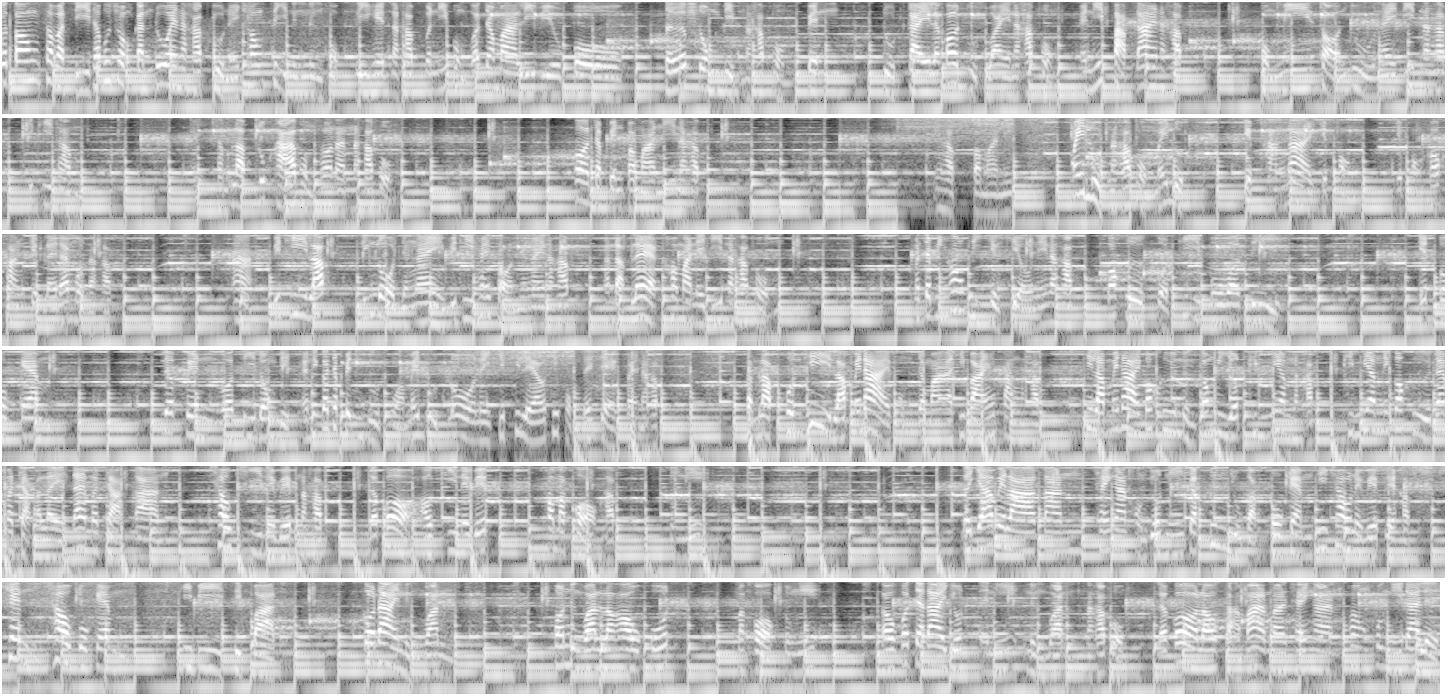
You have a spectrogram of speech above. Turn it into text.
ก็ต้องสวัสดีท่านผู้ชมกันด้วยนะครับ อยู่ในช่อง 4116 CH นะครับ วันนี้ผมก็จะมารีวิวโปรเซิร์ฟดงดิบนะครับผมเป็นดูดไกลแล้วก็ดูดไวนะครับผม อันนี้ปรับได้นะครับ ผมมีสอนอยู่ในดิสนะครับวิธีทำสำหรับลูกค้าผมเท่านั้นนะครับผม ก็จะเป็นประมาณนี้นะครับ ครับ ประมาณนี้ไม่หลุดนะครับ ผมไม่หลุด เก็บค้างได้เก็บของเก็บของเข้าคลังเก็บอะไรได้หมดนะครับอะวิธีรับลิงก์โหลดยังไง วิธีให้สอนยังไงนะครับ อันดับแรกเข้ามาในดีนะครับผมมันจะมีห้องสีเขียวๆนี้นะครับ ก็คือกดที่โปรวอซีเอสโปรแกรมเลือกเป็นวอซีดงดิบ อันนี้ก็จะเป็นดูดหัวไม่ดูดโล่ในคลิปที่แล้วที่ผมได้แจกไปนะครับ หรับคนที่รับไม่ได้ ผมจะมาอธิบายให้ฟังครับ ที่รับไม่ได้ก็คือหนึ่งต้องมียศพรีเมียมนะครับพรีเมียมนี่ก็คือได้มาจากอะไรได้มาจากการเช่าคีย์ในเว็บนะครับ แล้วก็เอาคีย์ในเว็บเข้ามากรอกครับ ตรงนี้ ระยะเวลาการใช้งานของยศนี้จะขึ้นอยู่กับโปรแกรมที่เช่าในเว็บเลยครับ เช่น เช่าโปรแกรม PB 10 บาท ก็ได้ 1 วัน พอ 1 วันเราเอาโค้ดมากรอกตรงนี้ เราก็จะได้ยศอันนี้ 1 วันนะครับผม แล้วก็เราสามารถมาใช้งานห้องพวกนี้ได้เลย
